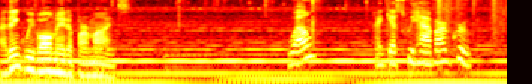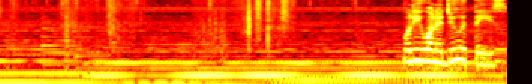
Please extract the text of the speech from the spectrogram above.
I think we've all made up our minds. Well, I guess we have our group. What do you want to do with these?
